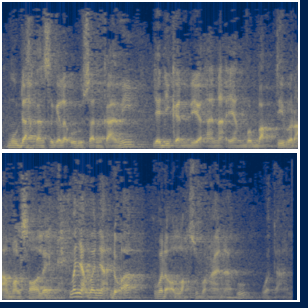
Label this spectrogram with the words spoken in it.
Mudahkan segala urusan kami. Jadikan dia anak yang berbakti, beramal soleh. Banyak-banyak doa kepada Allah subhanahu wa ta'ala.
